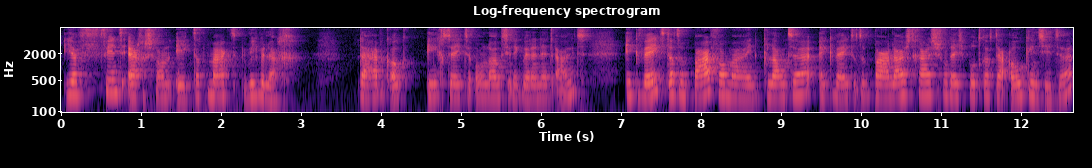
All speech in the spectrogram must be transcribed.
Je vindt ergens van ik, dat maakt wiebelig. Daar heb ik ook in gezeten onlangs en ik ben er net uit. Ik weet dat een paar van mijn klanten, ik weet dat een paar luisteraars van deze podcast daar ook in zitten.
